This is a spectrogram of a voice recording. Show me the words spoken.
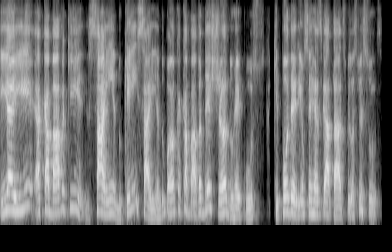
E aí acabava que saindo, quem saía do banco acabava deixando recursos que poderiam ser resgatados pelas pessoas.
